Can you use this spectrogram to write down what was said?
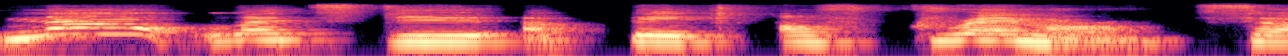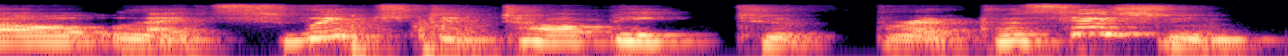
Now let's do a bit of grammar. So let's switch the topic to preposition.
